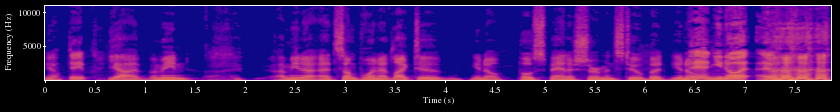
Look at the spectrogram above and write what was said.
Yeah. Dave. Yeah, I- I mean, I mean, at some point, I'd like to, you know, post Spanish sermons too. But you know, Man, you know, as,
